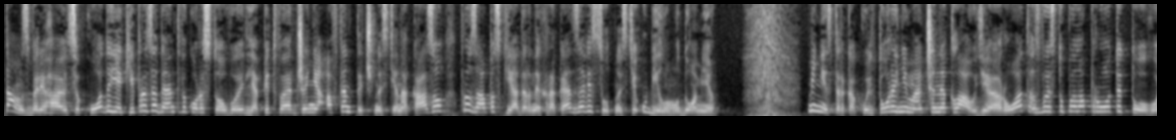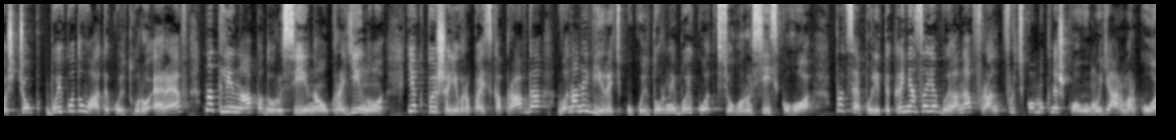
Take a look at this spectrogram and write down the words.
Там зберігаються коди, які президент використовує для підтвердження автентичності наказу про запуск ядерних ракет за відсутності у Білому домі. Міністерка культури Німеччини Клаудія Рот виступила проти того, щоб бойкотувати культуру РФ на тлі нападу Росії на Україну. Як пише Європейська Правда, вона не вірить у культурний бойкот всього російського. Про це політикиня заявила на франкфуртському книжковому ярмарку.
